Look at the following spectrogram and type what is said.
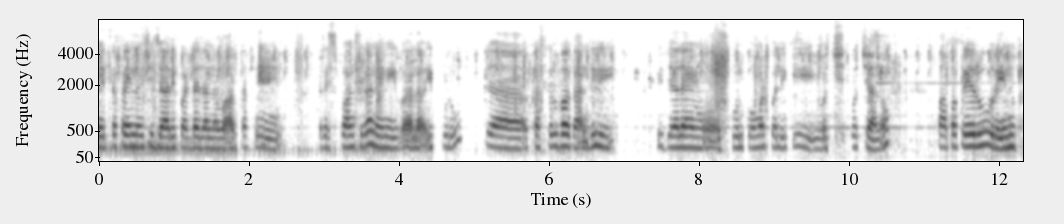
మెట్లపై నుంచి జారిపడ్డదన్న వార్తకు రెస్పాన్స్గా నేను ఇవాళ ఇప్పుడు కస్తూర్బా గాంధీ విద్యాలయం స్కూల్ కోమట్పల్లికి వచ్చి వచ్చాను. పాప పేరు రేణుక.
